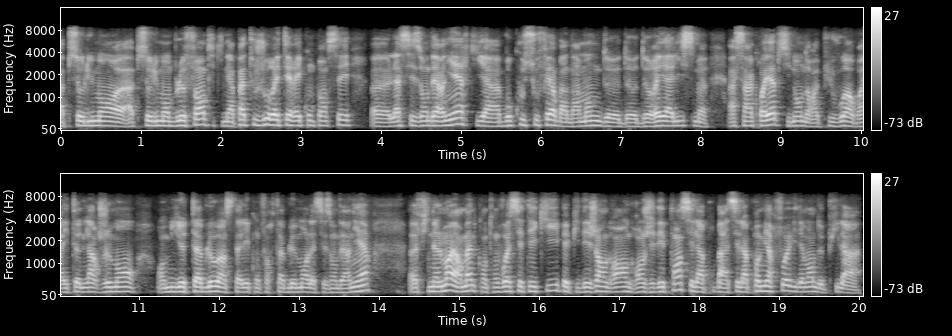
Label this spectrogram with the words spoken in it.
absolument euh, absolument bluffante qui n'a pas toujours été récompensée euh, la saison dernière, qui a beaucoup souffert bah, d'un manque de, de, réalisme assez incroyable. Sinon, on aurait pu voir Brighton largement en milieu de tableau installé confortablement la saison dernière. Euh, finalement, Herman, quand on voit cette équipe et puis déjà engranger des points, c'est la, bah, première fois évidemment depuis la,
